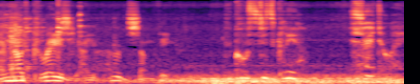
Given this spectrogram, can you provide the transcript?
I'm not crazy. I heard something. The coast is clear. Straight away.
